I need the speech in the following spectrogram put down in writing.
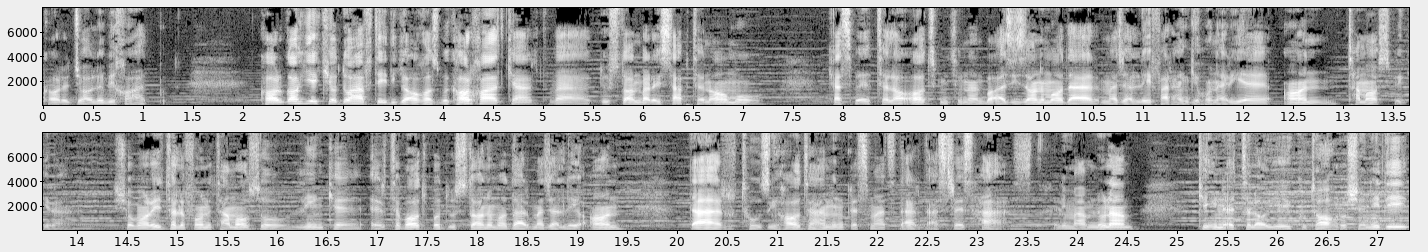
کار جالبی خواهد بود. کارگاه یک یا دو هفته دیگه آغاز به کار خواهد کرد و دوستان برای ثبت نام و کسب اطلاعات می‌تونن با عزیزان ما در مجله فرهنگ هنری آن تماس بگیرن. شماره تلفن تماس و لینک ارتباط با دوستان ما در مجله آن در توضیحات همین قسمت در دسترس هست. خیلی ممنونم که این اطلاعیه کوتاه رو شنیدید.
